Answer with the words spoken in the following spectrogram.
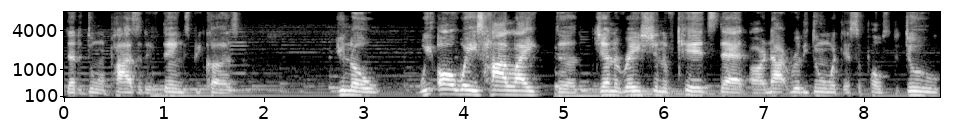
that are doing positive things because you know we always highlight the generation of kids that are not really doing what they're supposed to do.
